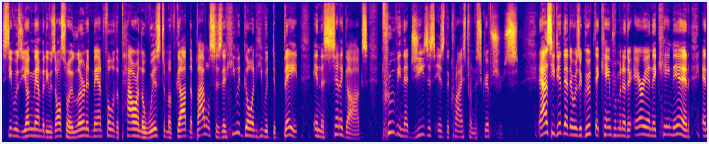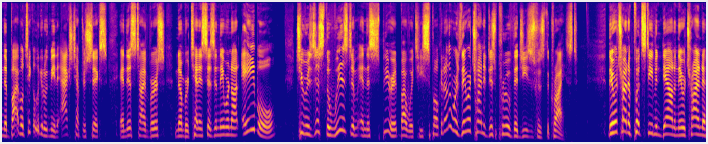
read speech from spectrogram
Stephen was a young man, but he was also a learned man full of the power and the wisdom of God. And the Bible says that he would go and he would debate in the synagogues, proving that Jesus is the Christ from the scriptures. And as he did that, there was a group that came from another area and they came in. And the Bible, take a look at it with me in Acts chapter 6, and this time, verse number 10, it says, And they were not able to resist the wisdom and the spirit by which he spoke. In other words, they were trying to disprove that Jesus was the Christ. They were trying to put Stephen down and they were trying to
